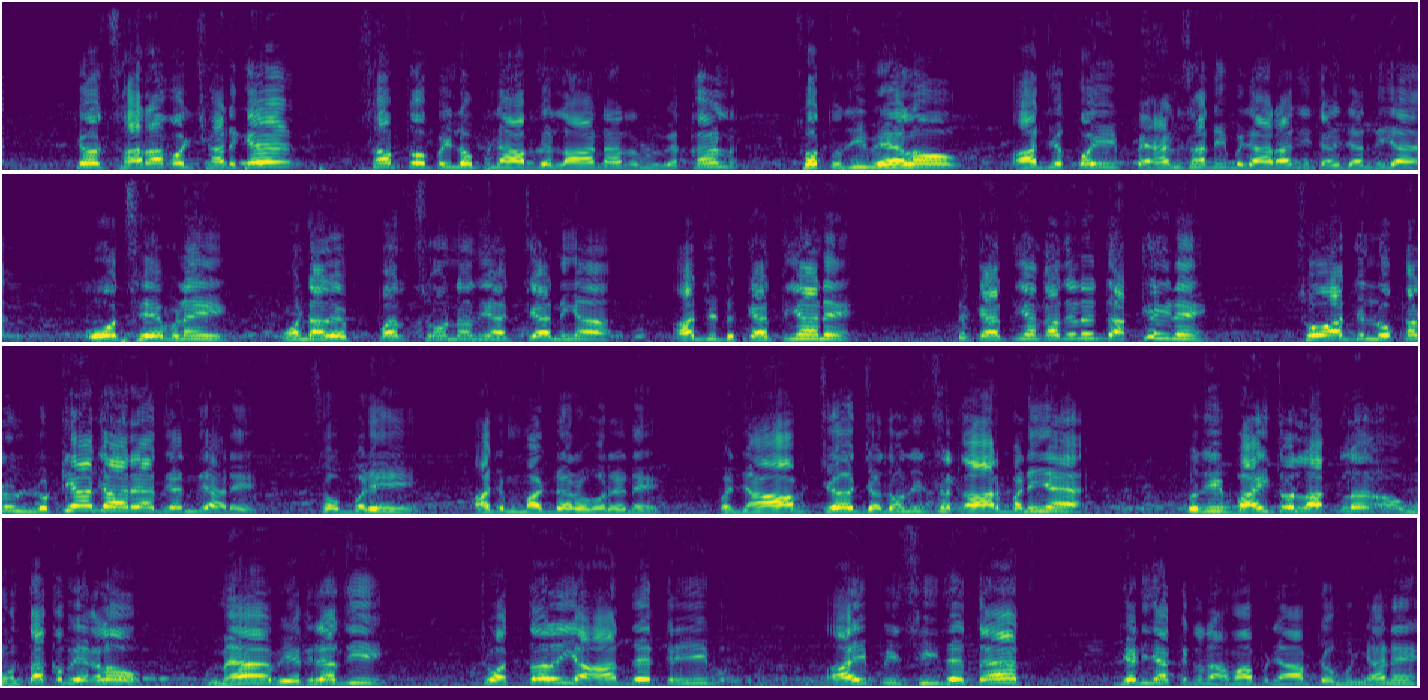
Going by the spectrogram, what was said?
ਕਿ ਉਹ ਸਾਰਾ ਕੁਝ ਛੱਡ ਕੇ ਸਭ ਤੋਂ ਪਹਿਲਾਂ ਪੰਜਾਬ ਦੇ ਲਾ ਐਂਡ ਨੂੰ ਵੇਖਣ। ਸੋ ਤੁਸੀਂ ਵੇਖ ਲਓ, ਅੱਜ ਕੋਈ ਭੈਣ ਸਾਡੀ ਬਾਜ਼ਾਰਾਂ 'ਚ ਚਲ ਜਾਂਦੀ ਹੈ। ਉਹ ਸੇਫ ਨਹੀਂ, ਉਹਨਾਂ ਦੇ ਪਰਸ, ਉਹਨਾਂ ਦੀਆਂ ਚੈਨੀਆਂ ਅੱਜ ਡਕੈਤੀਆਂ ਨੇ। ਡਕੈਤੀਆਂ ਕਾਹਦੇ ਨੇ? ਡਾਕੇ ਹੀ ਨੇ। ਸੋ ਅੱਜ ਲੋਕਾਂ ਨੂੰ ਲੁੱਟਿਆ ਜਾ ਰਿਹਾ ਦਿਨ ਦਿਹਾੜੇ। ਸੋ ਬੜੀ ਅੱਜ ਮਰਡਰ ਹੋ ਰਹੇ ਨੇ। ਪੰਜਾਬ 'ਚ ਜਦੋਂ ਦੀ ਸਰਕਾਰ ਬਣੀ ਹੈ ਤੁਸੀਂ 22 ਤੋਂ ਲੱਖ ਲ- ਹੁਣ ਤੱਕ ਵੇਖ ਲਓ, ਮੈਂ ਵੇਖ ਰਿਹਾ ਸੀ 74000 ਦੇ ਕਰੀਬ ਆਈਪੀਸੀ ਦੇ ਤਹਿਤ ਜਿਹੜੀਆਂ ਘਟਨਾਵਾਂ ਪੰਜਾਬ 'ਚ ਹੋਈਆਂ ਨੇ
